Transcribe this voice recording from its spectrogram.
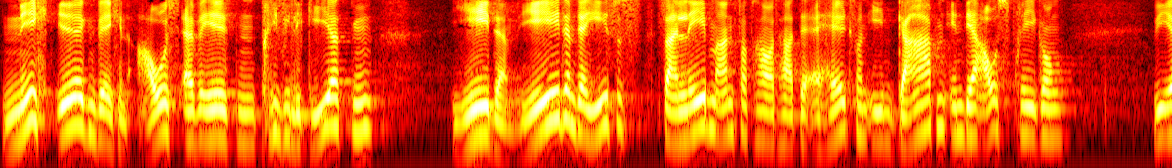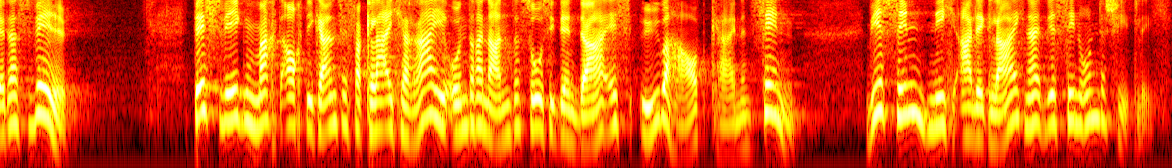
Nicht irgendwelchen Auserwählten, Privilegierten. Jedem. Jedem, der Jesus sein Leben anvertraut hat, der erhält von ihm Gaben in der Ausprägung, wie er das will. Deswegen macht auch die ganze Vergleicherei untereinander, so sie denn da ist, überhaupt keinen Sinn. Wir sind nicht alle gleich, nein, wir sind unterschiedlich.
